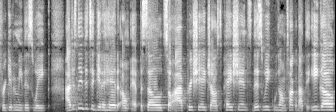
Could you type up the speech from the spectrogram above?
for giving me this week. I just needed to get ahead on episodes, so I appreciate y'all's patience. This week we're gonna talk about the ego.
